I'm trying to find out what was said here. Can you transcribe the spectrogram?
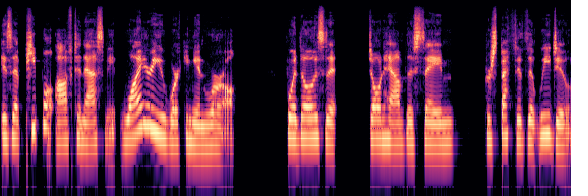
is that people often ask me, why are you working in rural? For those that don't have the same perspective that we do.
